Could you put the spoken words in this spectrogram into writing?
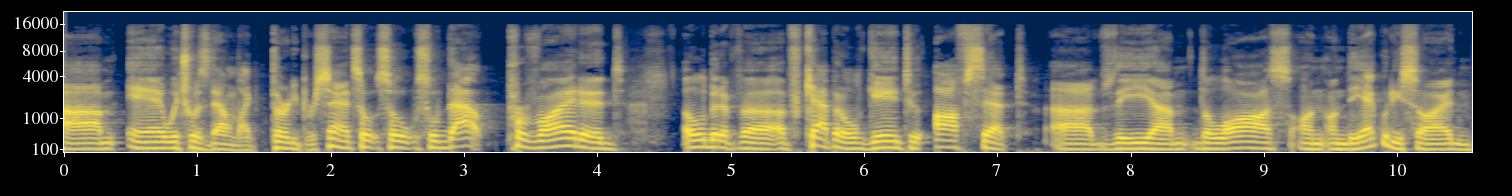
um, and which was down like 30%. So, so, so that provided a little bit of, uh, of capital gain to offset uh, the, um, the loss on, on the equity side.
